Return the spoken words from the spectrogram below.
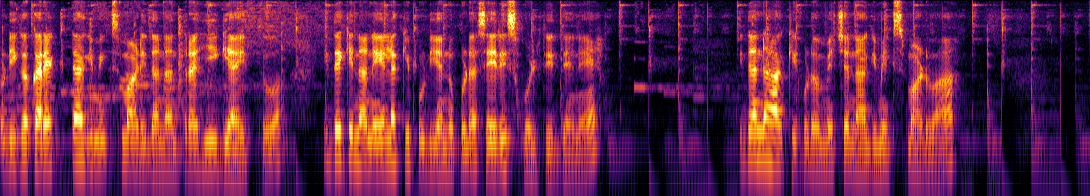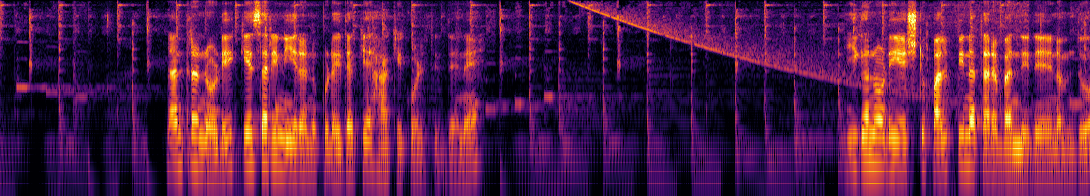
ನೋಡಿ, ಈಗ ಕರೆಕ್ಟಾಗಿ ಮಿಕ್ಸ್ ಮಾಡಿದ ನಂತರ ಹೀಗೆ ಆಯಿತು. ಇದಕ್ಕೆ ನಾನು ಏಲಕ್ಕಿ ಪುಡಿಯನ್ನು ಕೂಡ ಸೇರಿಸ್ಕೊಳ್ತಿದ್ದೇನೆ. ಇದನ್ನು ಹಾಕಿ ಕೂಡ ಒಮ್ಮೆ ಚೆನ್ನಾಗಿ ಮಿಕ್ಸ್ ಮಾಡುವ. ನಂತರ ನೋಡಿ, ಕೇಸರಿ ನೀರನ್ನು ಕೂಡ ಇದಕ್ಕೆ ಹಾಕಿಕೊಳ್ತಿದ್ದೇನೆ. ಈಗ ನೋಡಿ, ಎಷ್ಟು ಪಲ್ಪಿನ ಥರ ಬಂದಿದೆ ನಮ್ಮದು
